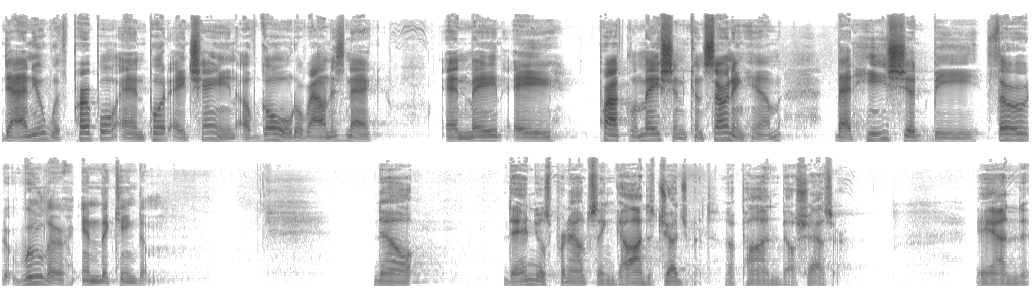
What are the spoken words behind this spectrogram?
Daniel with purple and put a chain of gold around his neck and made a proclamation concerning him that he should be third ruler in the kingdom. Now, Daniel's pronouncing God's judgment upon Belshazzar. And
